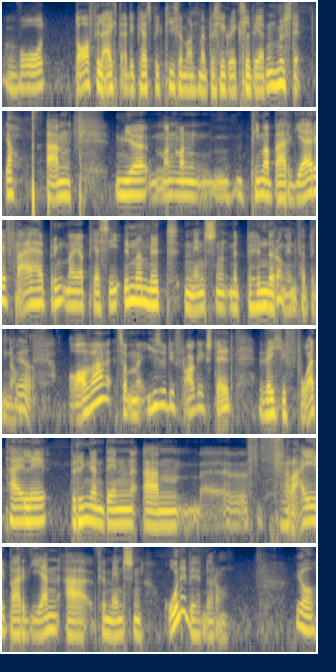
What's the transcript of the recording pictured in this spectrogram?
Wo da vielleicht auch die Perspektive manchmal ein bisschen gewechselt werden müsste. Ja. Ähm, mir, man, man, Thema Barrierefreiheit bringt man ja per se immer mit Menschen mit Behinderung in Verbindung. Ja. Aber jetzt hat mir ISO die Frage gestellt, welche Vorteile bringen denn ähm, äh, freie Barrieren auch für Menschen ohne Behinderung? Ja,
